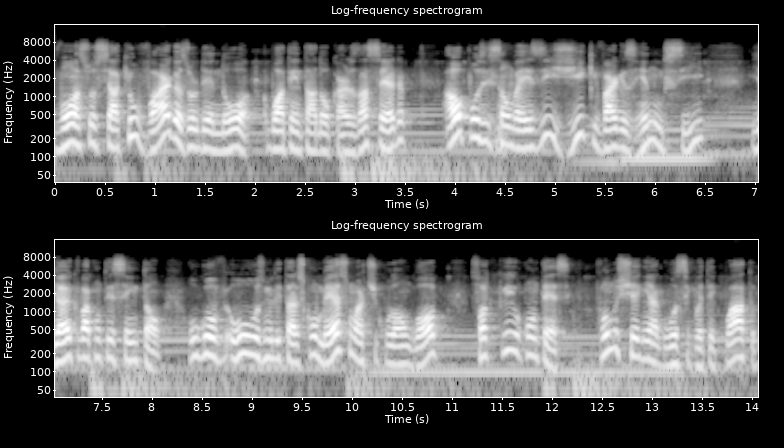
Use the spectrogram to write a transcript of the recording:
vão associar que o Vargas ordenou o atentado ao Carlos Lacerda, a oposição vai exigir que Vargas renuncie, e aí o que vai acontecer então? os militares começam a articular um golpe, só que o que acontece? Quando chega em agosto de 54,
